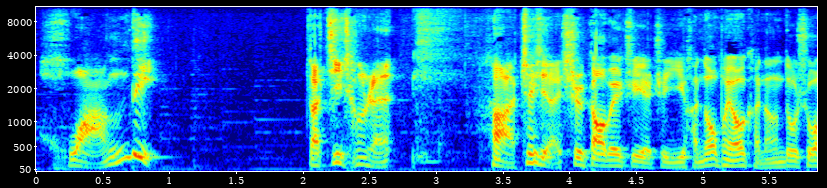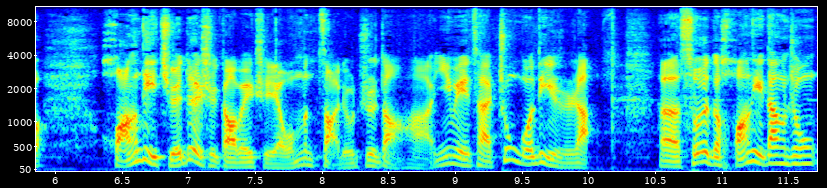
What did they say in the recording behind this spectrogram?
皇帝的继承人。哈，这也是高危职业之一。很多朋友可能都说，皇帝绝对是高危职业。我们早就知道啊，因为在中国历史上，呃，所有的皇帝当中，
